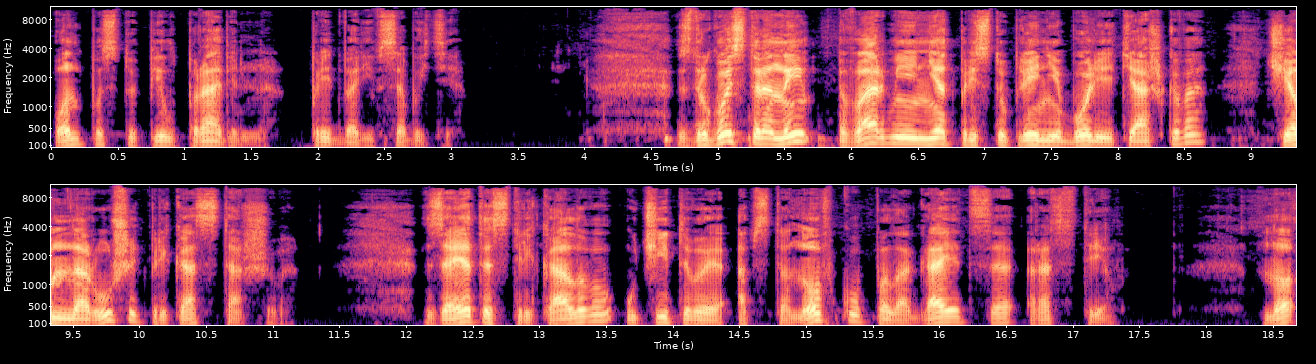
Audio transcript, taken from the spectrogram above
он поступил правильно, предварив события. С другой стороны, в армии нет преступления более тяжкого, чем нарушить приказ старшего. За это Стрекалову, учитывая обстановку, полагается расстрел. Но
